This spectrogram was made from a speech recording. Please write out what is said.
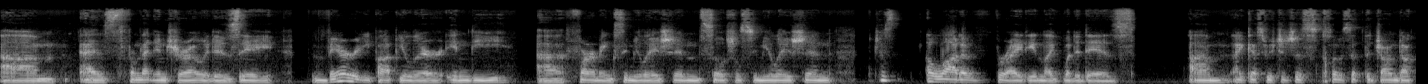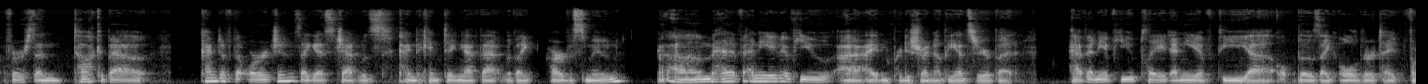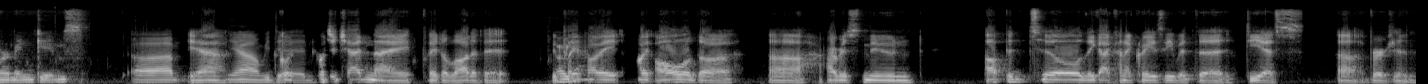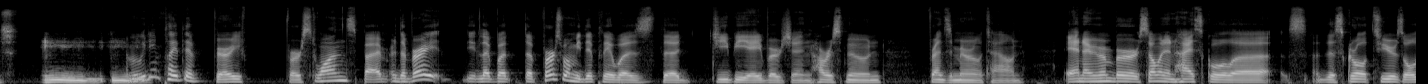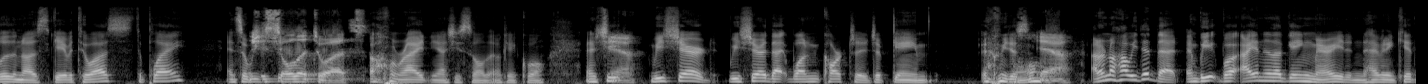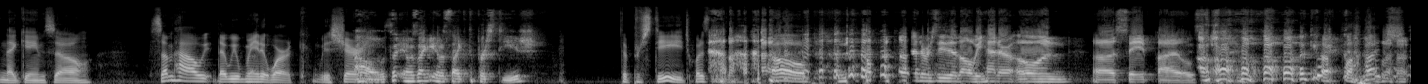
Um, as from that intro, it is a very popular indie uh, farming simulation, social simulation, just a lot of variety in like what it is. Um, I guess we should just close up the jangdok first and talk about kind of the origins. I guess Chad was kind of hinting at that with like Harvest Moon. Um, have any of you? Uh, I'm pretty sure I know the answer, but have any of you played any of the uh, those like older type farming games? Um, yeah. yeah, we did. go to Chad and I played a lot of it. We Oh, played yeah? probably, probably all of the uh, Harvest Moon up until they got kind of crazy with the DS uh, versions. Mm, I mean, we didn't play the very first ones, but the very like, but the first one we did play was the GBA version, Harvest Moon, Friends of Mineral Town. And I remember someone in high school, uh, this girl two years older than us, gave it to us to play, and so we She sh- sold it to us. Oh right, yeah, she sold it. Okay, cool. And she, Yeah. we shared, we shared that one cartridge of game. we just, Oh. Yeah. I don't know how we did that, and we but I ended up getting married and having a kid in that game. So somehow we, that we made it work with sharing Oh, it was, it was like it was like the prestige. The prestige. What is that? oh, I never seen it all. We had our own uh, save files. Oh, okay. fudge.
